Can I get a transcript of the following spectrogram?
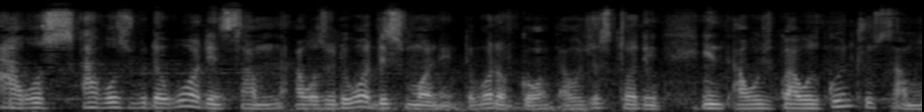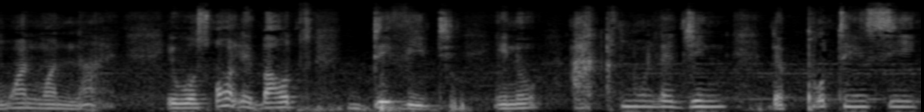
I was I was with the word in Psalm I was with the word this morning, the word of God. I was just studying and I was I was going through Psalm 119. It was all about David, you know, acknowledging the potency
